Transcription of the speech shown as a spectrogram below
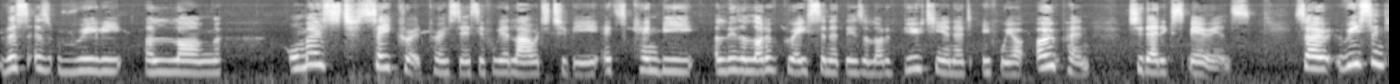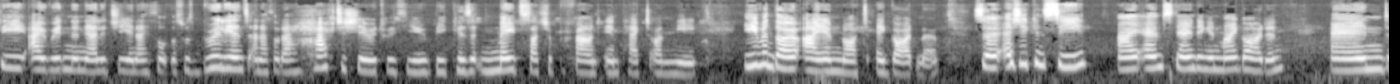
This is really a long, almost sacred process if we allow it to be. It can be, there's a lot of grace in it, there's a lot of beauty in it if we are open to that experience. So recently I read an analogy and I thought this was brilliant and I thought I have to share it with you because it made such a profound impact on me, even though I am not a gardener. So as you can see, I am standing in my garden and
